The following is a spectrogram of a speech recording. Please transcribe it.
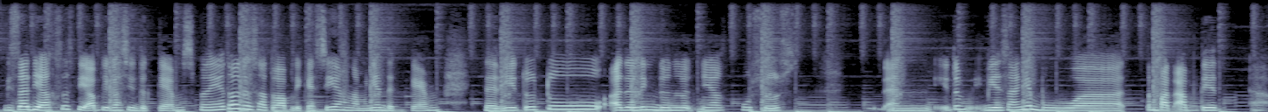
bisa diakses di aplikasi The Camp. Sebenarnya itu ada satu aplikasi yang namanya The Camp dan itu tuh ada link downloadnya khusus. Dan itu biasanya buat tempat update eh,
